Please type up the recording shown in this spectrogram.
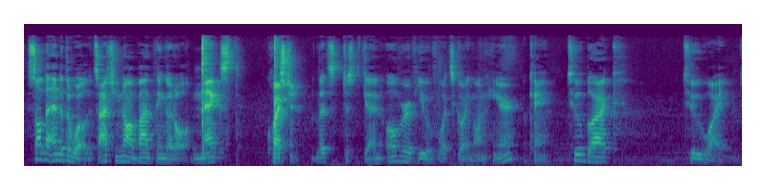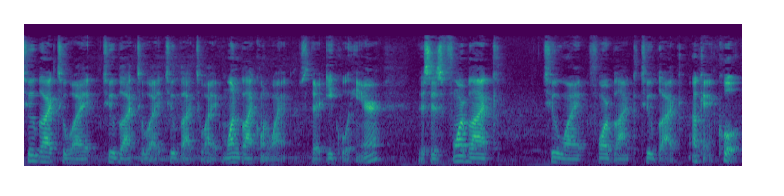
It's not the end of the world. It's actually not a bad thing at all. Next question. Let's just get an overview of what's going on here. Okay, two black, two white, two black, two white, two black, two white, two black, two white, one black, one white. So they're equal here. This is four black, two white, four black, two black. Okay, cool.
